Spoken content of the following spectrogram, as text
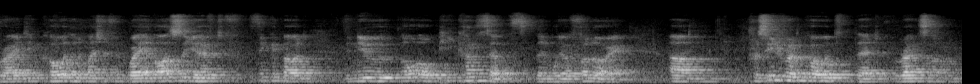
writing code in a much different way, and also you have to think about the new OOP concepts that we are following. Um, procedural code that runs on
